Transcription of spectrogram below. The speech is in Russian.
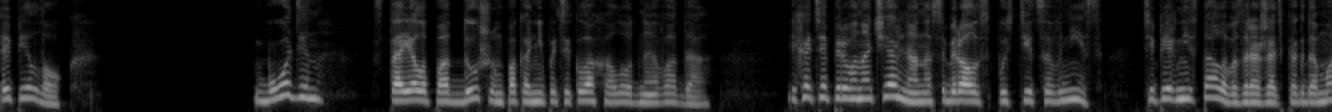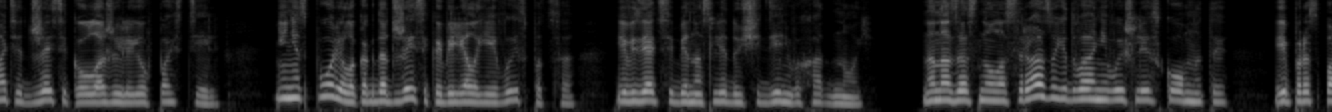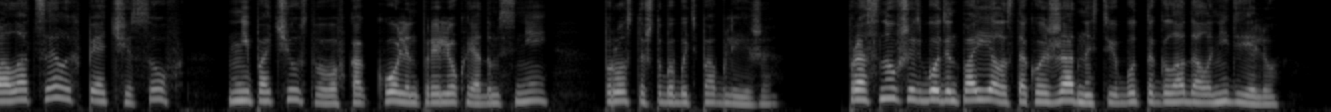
Эпилог. Бодин стояла под душем, пока не потекла холодная вода. И хотя первоначально она собиралась спуститься вниз, теперь не стала возражать, когда мать и Джессика уложили ее в постель. И не спорила, когда Джессика велела ей выспаться и взять себе на следующий день выходной. Она заснула сразу, едва они вышли из комнаты, и проспала целых пять часов — не почувствовав, как Колин прилег рядом с ней, просто чтобы быть поближе. Проснувшись, Бодин поела с такой жадностью, будто голодала неделю.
